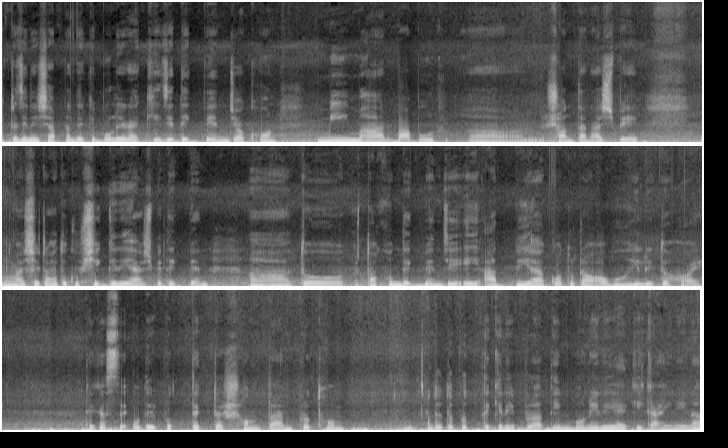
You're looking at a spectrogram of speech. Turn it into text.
একটা জিনিস আপনাদেরকে বলে রাখি যে দেখবেন যখন মিম আর বাবুর সন্তান আসবে সেটা হয়তো খুব শিগগিরই আসবে দেখবেন। তো তখন দেখবেন যে এই আদবিয়া কতটা অবহেলিত হয়। ঠিক আছে? ওদের প্রত্যেকটা সন্তান প্রথম, ওদের তো প্রত্যেকেরই তিন বোনেরই একই কাহিনী না?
